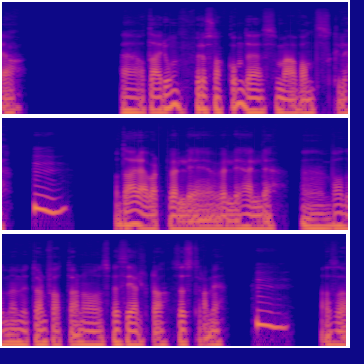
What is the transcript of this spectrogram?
ja, eh, at det er rom for å snakke om det som er vanskelig. Mm. Og der har jeg vært veldig, veldig heldig, eh, både med mutter'n, fatter'n og spesielt da søstera mi. Mm. Altså,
